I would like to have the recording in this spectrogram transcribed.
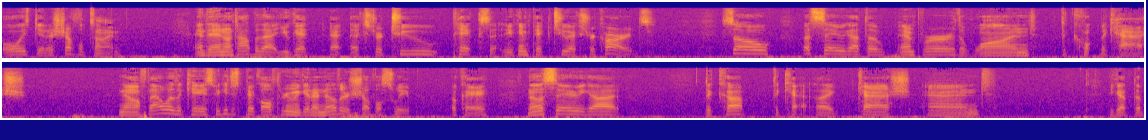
always get a shuffle time. And then on top of that, you get extra two picks. You can pick two extra cards. So let's say we got the Emperor, the Wand, the the Cash. Now, if that was the case, we could just pick all three and we get another shuffle sweep. Okay. Now let's say we got the Cup, the ca like cash and you got the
